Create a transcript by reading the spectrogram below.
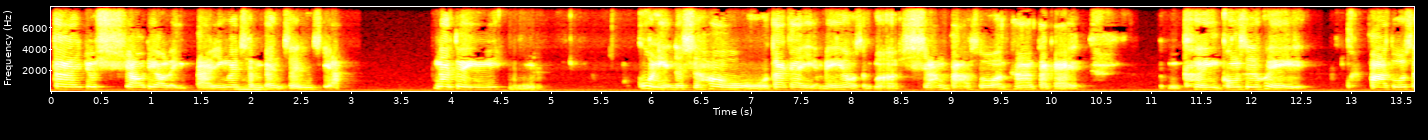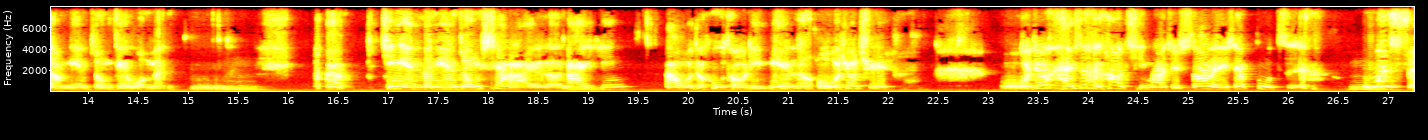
大概就消掉了一半，因为成本增加。那对于过年的时候，我大概也没有什么想法，说他大概可以公司会发多少年终给我们。嗯，那今年的年终下来了，那已经到我的户头里面了，我就去，我就还是很好奇嘛，去刷了一下簿子，哇塞，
